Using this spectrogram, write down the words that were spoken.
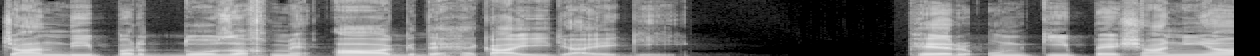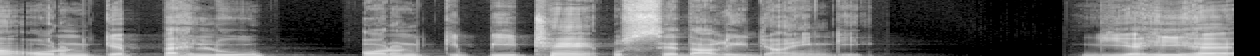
چاندی پر دوزخ میں آگ دہکائی جائے گی، پھر ان کی پیشانیاں اور ان کے پہلو اور ان کی پیٹھیں اس سے داغی جائیں گی۔ یہی ہے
